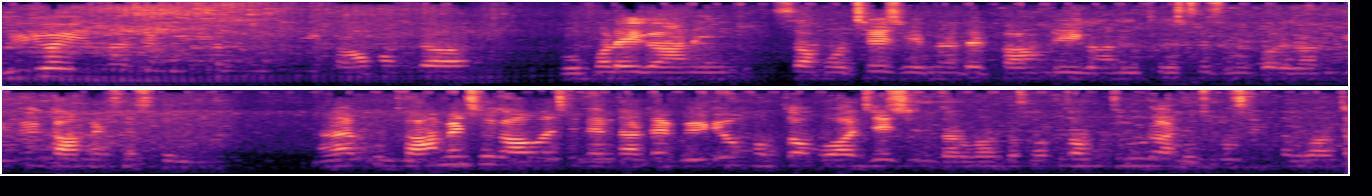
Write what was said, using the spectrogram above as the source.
వీడియో ఏంటంటే వీడియో చూసి కామన్గా బొమ్మలే కానీ సమ్ వచ్చేసి ఏంటంటే కామెడీ కానీ చేస్తే సూపర్ కానీ ఇవే కామెంట్స్ వస్తుంది నాకు కామెంట్స్ కావాల్సింది ఏంటంటే వీడియో మొత్తం వాచ్ చేసిన తర్వాత మొత్తం చూడండి చూసిన తర్వాత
